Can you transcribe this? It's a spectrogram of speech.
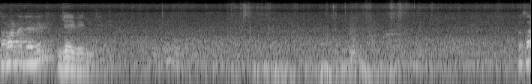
सर्वांना जय भीम जय भीम तसा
